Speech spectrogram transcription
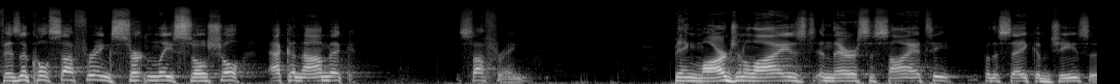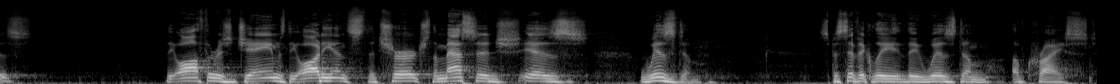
physical suffering, certainly social economic suffering, being marginalized in their society for the sake of Jesus. The author is James, the audience, the church. The message is wisdom, specifically the wisdom of Christ.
